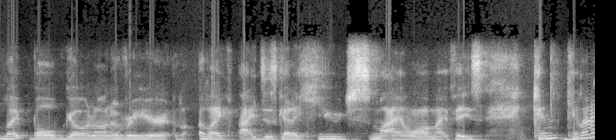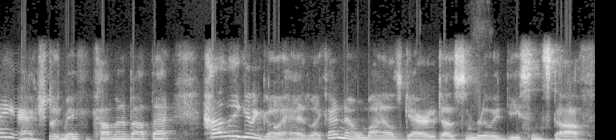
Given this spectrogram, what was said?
light bulb going on over here, like I just got a huge smile on my face. Can can I actually make a comment about that? How are they going to go ahead? Like I know Myles Garrett does some really decent stuff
